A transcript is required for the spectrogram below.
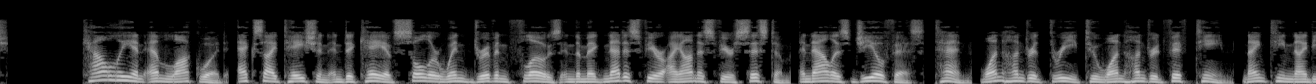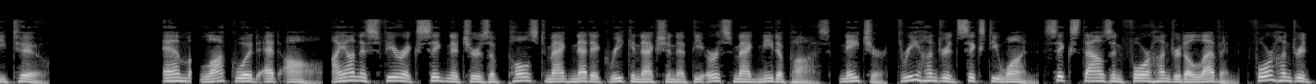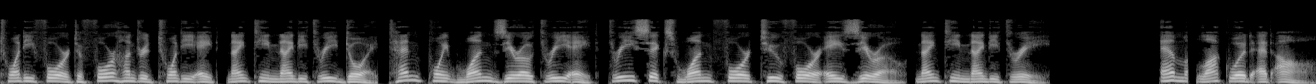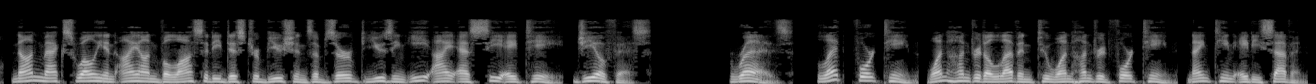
Cowley and M. Lockwood, Excitation and Decay of Solar Wind-Driven Flows in the Magnetosphere Ionosphere System, Annales Geophys, 10, 103–115, 1992 M. Lockwood et al., Ionospheric Signatures of Pulsed Magnetic Reconnection at the Earth's Magnetopause, Nature, 361 6411, 424–428, 1993 doi, 10.1038, 361424A0, 1993 M. Lockwood et al., non-Maxwellian ion velocity distributions observed using EISCAT, Geophys. Res. Let. 14, 111–114, 1987.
